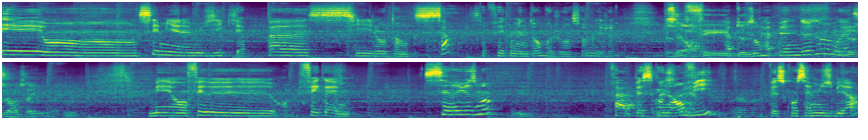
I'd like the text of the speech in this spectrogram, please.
Et on s'est mis à la musique il n'y a pas si longtemps que ça. Ça fait combien de temps qu'on joue ensemble déjà Ça fait deux ans. À peine deux ans, ouais. Deux ans, ça y est. Mais on fait, euh, on le fait quand même sérieusement. Oui. Enfin, parce qu'on a envie, parce qu'on s'amuse bien,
